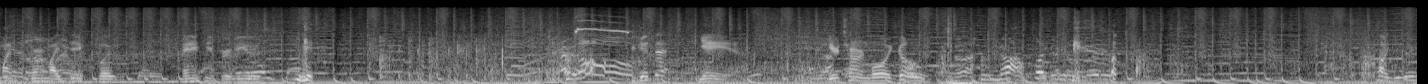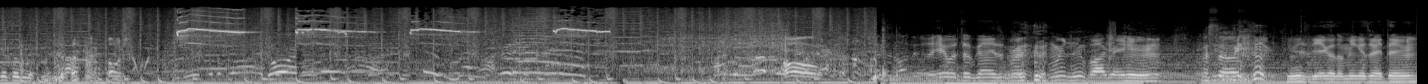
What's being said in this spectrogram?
might burn my dick, but anything for views. You get that? Yeah. Your turn, boy. Go. no, fuck you. oh, you didn't get the Oh. Hey, what's up, guys? We're, we're in the new vlog right here. What's up? Here's Diego Dominguez right there.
